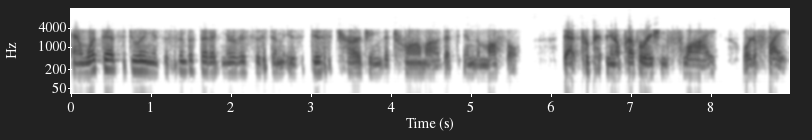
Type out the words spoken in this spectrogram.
And what that's doing is the sympathetic nervous system is discharging the trauma that's in the muscle that prepare, you know preparation to fly or to fight.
